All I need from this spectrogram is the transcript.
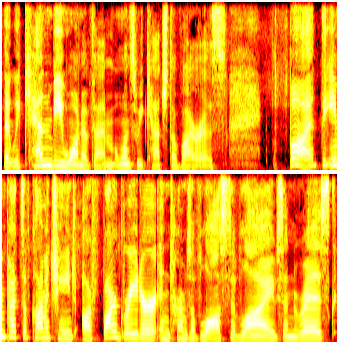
that we can be one of them once we catch the virus. But the impacts of climate change are far greater in terms of loss of lives and risk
